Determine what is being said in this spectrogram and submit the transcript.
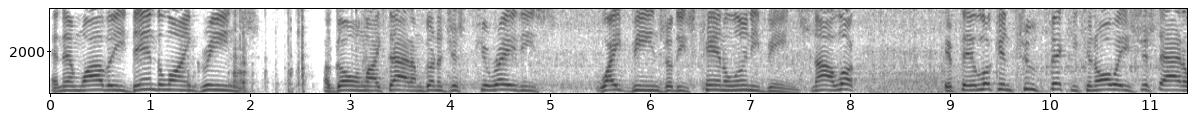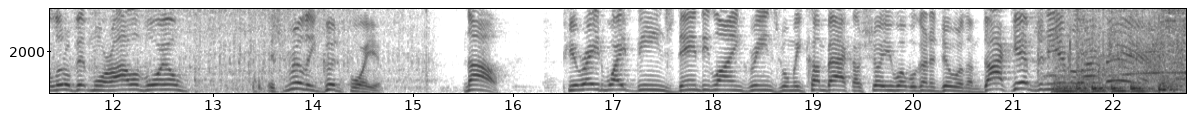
And then while the dandelion greens are going like that, I'm going to just puree these white beans or these cannellini beans. Now, look, if they're looking too thick, you can always just add a little bit more olive oil. It's really good for you. Now, pureed white beans, dandelion greens. When we come back, I'll show you what we're going to do with them. Doc Gibbs and the Emeril Band.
